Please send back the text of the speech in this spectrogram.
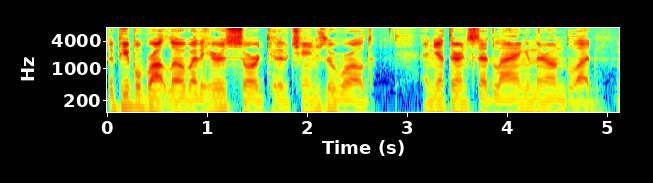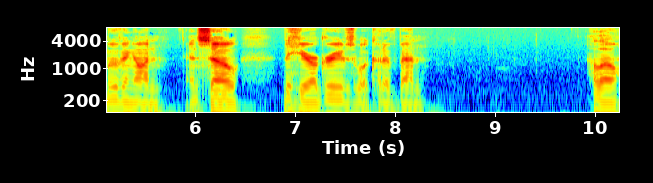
The people brought low by the hero's sword could have changed the world, and yet they're instead lying in their own blood, moving on, and so the hero grieves what could have been. Hello,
